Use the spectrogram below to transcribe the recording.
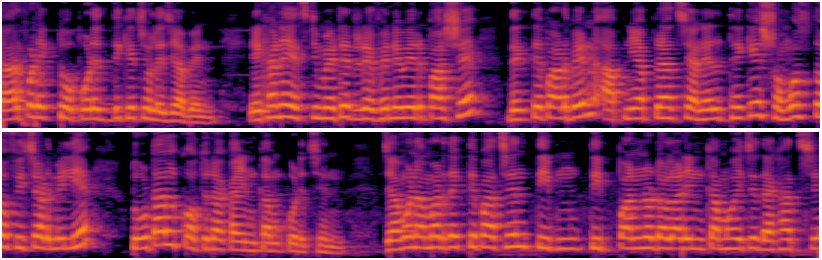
তারপর একটু ওপরের দিকে চলে যাবেন। এখানে এস্টিমেটেড রেভিনিউয়ের পাশে দেখতে পারবেন, আপনি আপনার চ্যানেল থেকে সমস্ত ফিচার মিলিয়ে টোটাল কত টাকা ইনকাম করেছেন। যেমন আমার দেখতে পাচ্ছেন তিপ্পান্ন ডলার ইনকাম হয়েছে দেখাচ্ছে।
